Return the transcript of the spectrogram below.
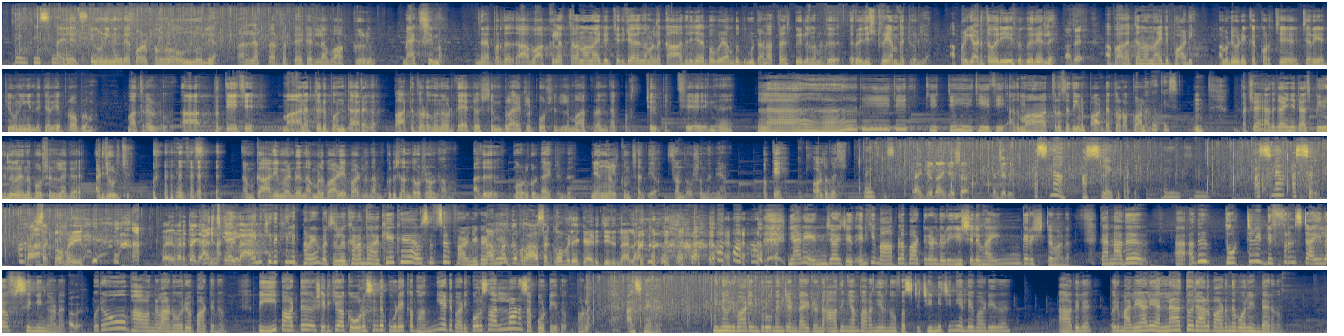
അതിൽ ട്യൂണിങ്ങിന്റെ കുഴപ്പങ്ങളോ ഒന്നുമില്ല. നല്ല പെർഫെക്റ്റ് ആയിട്ട് എല്ലാ വാക്കുകളും മാക്സിമം ഇതിനപ്പുറത്ത് ആ വാക്കുകൾ എത്ര നന്നായിട്ട് ഉച്ചരിച്ചാലും നമ്മളുടെ കാതിൽ ചിലപ്പോൾ വീഴാൻ ബുദ്ധിമുട്ടാണ്. അത്രയും സ്പീഡിൽ നമുക്ക് രജിസ്റ്റർ ചെയ്യാൻ പറ്റില്ല. അപ്പോഴേക്കും അടുത്ത വരി വരികയല്ലേ? അതെ. അപ്പോൾ അതൊക്കെ നന്നായിട്ട് പാടി. അവിടെ ഇവിടെയൊക്കെ കുറച്ച് ചെറിയ ട്യൂണിങ്ങിന്റെ ചെറിയ പ്രോബ്ലം മാത്രമേ ഉള്ളൂ. ആ പ്രത്യേകിച്ച് മാനത്തൊരു പൊൻതാരകം. പാട്ട് തുടങ്ങുന്നിടത്ത് ഏറ്റവും സിമ്പിൾ ആയിട്ടുള്ള പോർഷനിൽ മാത്രം എന്താ കുറച്ചൊരു പിച്ച് ഇങ്ങനെ. അത് മാത്രം ശ്രദ്ധിക്കണം. പാട്ട് തുടക്കമാണ്. പക്ഷെ സർ പക്ഷേ അത് കഴിഞ്ഞിട്ട് ആ സ്പീഡിൽ വരുന്ന പോർഷനിലൊക്കെ അടിച്ചു പൊളിച്ചു നമുക്ക് ആദ്യം വേണ്ടത് നമ്മൾ പാടിയ പാട്ടിൽ നമുക്കൊരു സന്തോഷം ഉണ്ടാവണം. അത് മോൾക്കുണ്ടായിട്ടുണ്ട്. ഞങ്ങൾക്കും സദ്യ സന്തോഷം തന്നെയാണ്. Okay all the best thank you sir thank you thank you sir Anjali Asna അസലായിട്ട് പാടി. താങ്ക് യു അസ്ന അസൽ പ്രാസ കോമഡി വരട്ടെ. എനിക്കിതൊക്കെയല്ലേ പറയാൻ പറ്റുള്ളൂ? കാരണം ബാക്കിയൊക്കെ ഔസഫ് സർ പറഞ്ഞു നമുക്ക് പ്രാസ കോമഡി ഒക്കെ അടിച്ചിരുന്നാല? ഞാൻ എൻജോയ് ചെയ്തു. എനിക്ക് മാപ്പിള പാട്ടുകളുടെ ഒരു ഈശ്വൽ ഭയങ്കര ഇഷ്ടമാണ്. കാരണം അത് അത് totally different style of singing ആണ്. ഓരോ ഭാവങ്ങളാണ് ഓരോ പാട്ടിനും. അപ്പൊ ഈ പാട്ട് ശരിക്കും ആ കോറസിന്റെ കൂടെയൊക്കെ ഭംഗിയായിട്ട് പാടി. കോറസ് നല്ലോണം സപ്പോർട്ട് ചെയ്തു അവളെ. അസ്നേനെ പിന്നെ ഒരുപാട് ഇമ്പ്രൂവ്മെന്റ് ഉണ്ടായിട്ടുണ്ട്. ആദ്യം ഞാൻ പറഞ്ഞിരുന്നു ഫസ്റ്റ് ചിന്നി ചിന്നി അല്ലേ പാടിയത്? അതിൽ ഒരു മലയാളി അല്ലാത്ത ഒരാൾ പാടുന്ന പോലെ ഉണ്ടായിരുന്നു.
